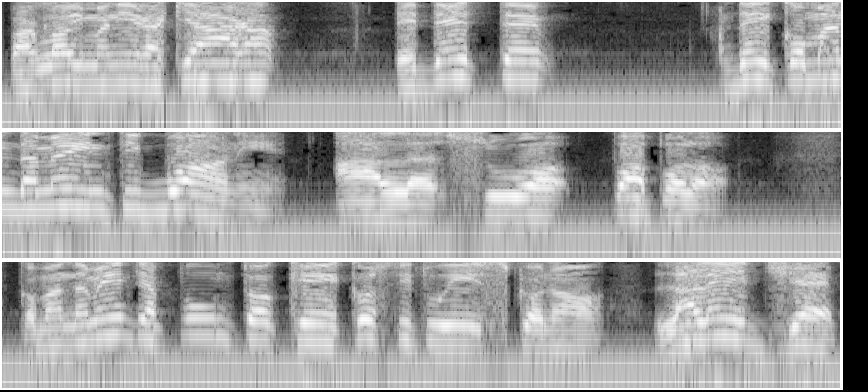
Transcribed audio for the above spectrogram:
parlò in maniera chiara e dette dei comandamenti buoni al suo popolo. Comandamenti appunto che costituiscono la legge,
